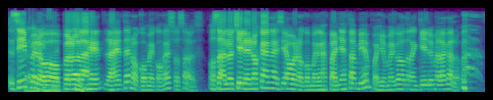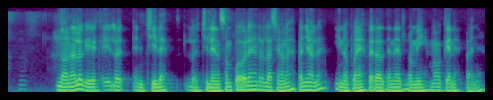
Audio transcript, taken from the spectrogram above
Sí, pero, pero la, gente, la gente no come con eso, ¿sabes? O sea, los chilenos que han decía, bueno, como en España están bien, pues yo me quedo tranquilo y me la calo. No, no, lo que es que en Chile los chilenos son pobres en relación a los españoles y no pueden esperar tener lo mismo que en España.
